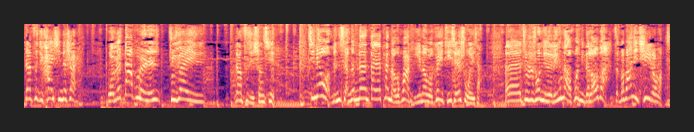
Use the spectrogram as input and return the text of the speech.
让自己开心的事儿。我们大部分人就愿意让自己生气。今天我们想跟大大家探讨的话题呢，我可以提前说一下，呃，就是说你的领导或你的老板怎么把你气着了。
